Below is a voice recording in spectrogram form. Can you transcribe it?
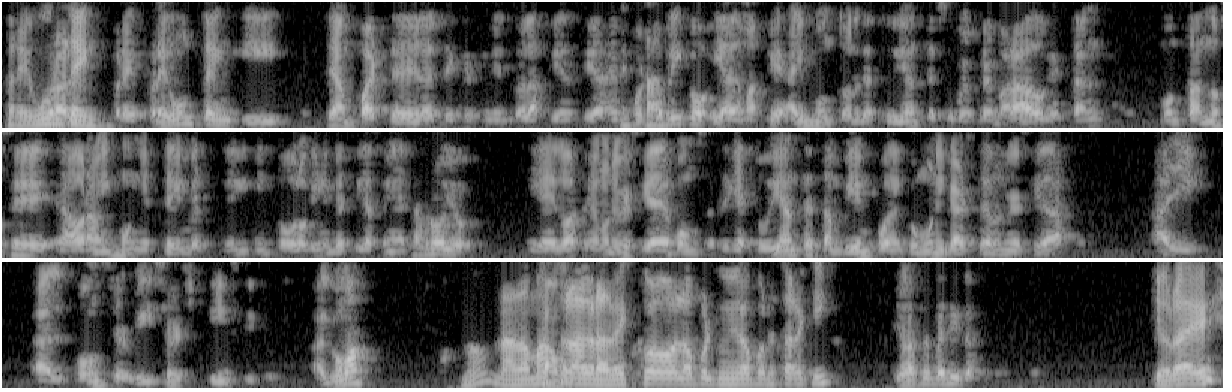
Pregunten. Pre- pregunten y sean parte del, del crecimiento de las ciencias en Puerto. Rico y además que hay montones de estudiantes súper preparados que están montándose ahora mismo en, este, en, en todo lo que es investigación y desarrollo y lo hacen en la Universidad de Ponce. Así que estudiantes también pueden comunicarse a la universidad allí, al Ponce Research Institute. ¿Algo más? No, nada más, te agradezco la oportunidad por estar aquí. ¿Y una cervecita? ¿Qué hora es?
